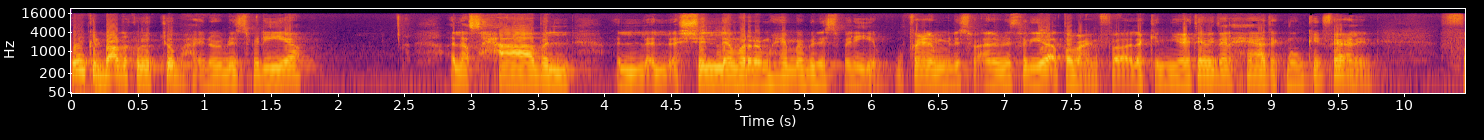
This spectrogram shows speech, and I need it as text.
ممكن بعضكم يكتبها إنه بالنسبة لي الأصحاب الشلة مرة مهمة بالنسبة لي. وفعلا بالنسبة أنا بالنسبة لي لا طبعا. فلكن يعتمد على حياتك ممكن فعلا. ف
